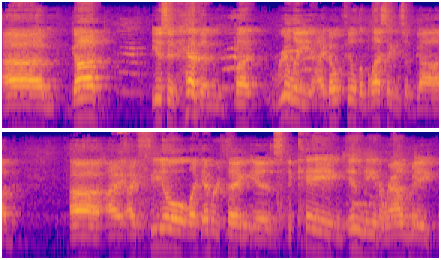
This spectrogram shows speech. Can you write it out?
Um, God is in heaven, but really I don't feel the blessings of God. Uh, I, I feel like everything is decaying in me and around me.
